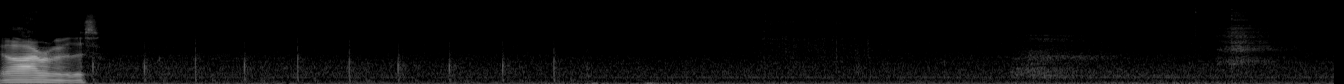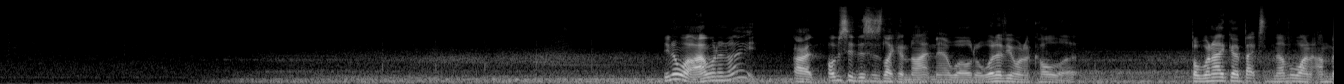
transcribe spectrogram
Oh, I remember this. You know what I want to know? Alright, obviously this is like a nightmare world or whatever you want to call it. But when I go back to the another one, I'm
